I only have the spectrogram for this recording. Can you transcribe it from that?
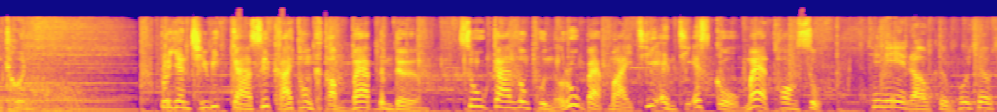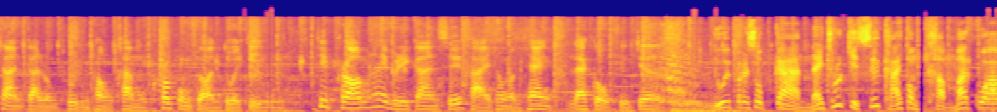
ลงทุน เปลี่ยนชีวิตการซื้อขายทองคำแบบเดิมๆ สู่การลงทุนรูปแบบใหม่ที่ MTS GO แม่ทองสุข ที่นี่เราคือผู้เชี่ยวชาญการลงทุนทองคำครบวงจรตัวจริง ที่พร้อมให้บริการซื้อขายทองคำแท่งและ Gold Future ด้วยประสบการณ์ในธุรกิจซื้อขายทองคำมากกว่า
